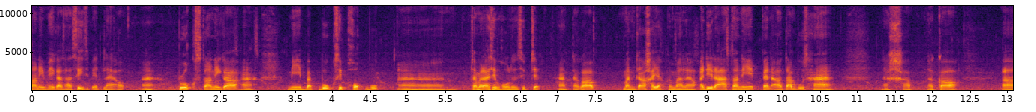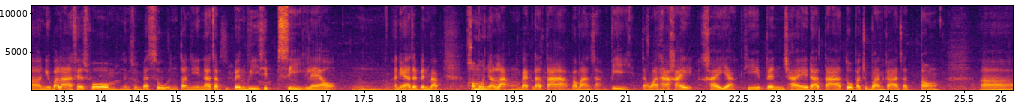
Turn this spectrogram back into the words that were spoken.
ตอนนี้ Pegasus 41 แล้วอ่า Brooks ตอนนี้ก็อ่ามีแบบ Book 16 Book อ่าจะไม่ได้ 16 หรือ 17อ่าแต่ก็มันก็ขยับขึ้นมาแล้ว Adidas ตอนนี้เป็น Ultra Boost 5นะครับ แล้วก็ New Balance Face Foam 1080 ตอนนี้น่าจะเป็น V14 แล้วอืมอันนี้อาจจะเป็นแบบข้อมูลย้อนหลัง Back Data ประมาณ 3 ปี แต่ว่าถ้าใครใครอยากที่เป็นใช้ Data ตัวปัจจุบันก็อาจจะต้องอา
